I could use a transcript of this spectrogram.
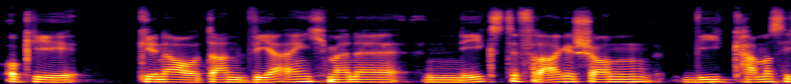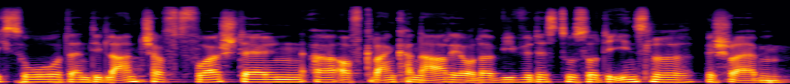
Okay, Genau, dann wäre eigentlich meine nächste Frage schon, wie kann man sich so denn die Landschaft vorstellen äh, auf Gran Canaria oder wie würdest du so die Insel beschreiben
